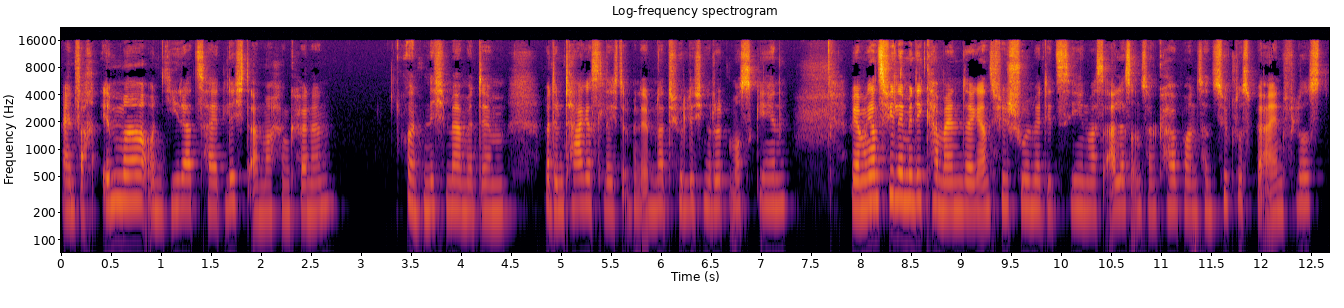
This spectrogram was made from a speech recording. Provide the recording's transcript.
einfach immer und jederzeit Licht anmachen können und nicht mehr mit dem, mit dem Tageslicht und mit dem natürlichen Rhythmus gehen. Wir haben ganz viele Medikamente, ganz viel Schulmedizin, was alles unseren Körper, unseren Zyklus beeinflusst.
